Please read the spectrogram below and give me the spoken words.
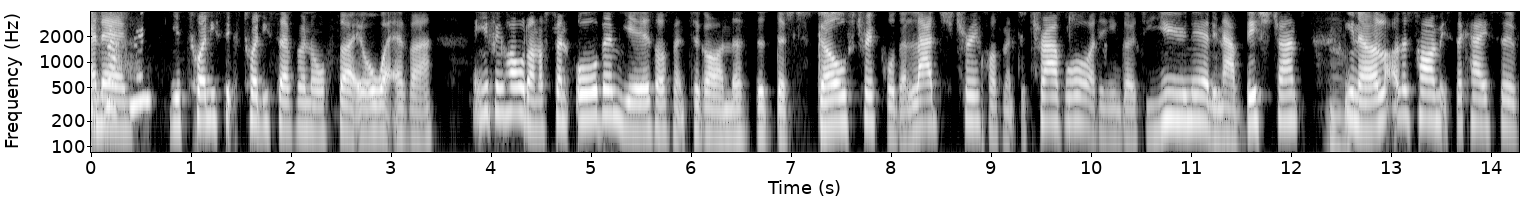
And then- You're 26, 27 or 30 or whatever. And you think, hold on, I've spent all them years. I was meant to go on the, the, the girls' trip or the lads' trip. I was meant to travel. I didn't even go to uni. I didn't have this chance. You know, a lot of the time it's the case of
